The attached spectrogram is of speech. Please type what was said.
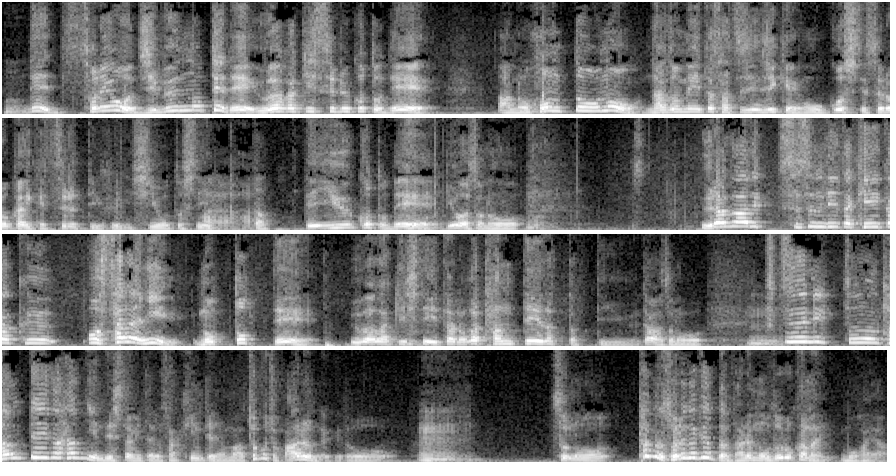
うん。で、それを自分の手で上書きすることで、あの、本当の謎めいた殺人事件を起こしてそれを解決するっていう風にしようとしていったっていうことで、要はその、裏側で進んでいた計画をさらに乗っ取って上書きしていたのが探偵だったっていう。だからその、うん普通にその探偵が犯人でしたみたいな作品っていうのはまあちょこちょこあるんだけど、うん。その、多分それだけだったら誰も驚かない、もはや。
